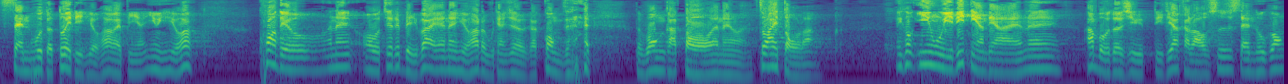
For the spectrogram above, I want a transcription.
神佛着对伫后后诶边啊，因为后后看到安尼哦，即个袂歹安尼，后后着有听就甲讲者。就往家度安尼嘛，做爱度人。伊讲，因为你定定安尼，啊无就是直接甲老师神父讲，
